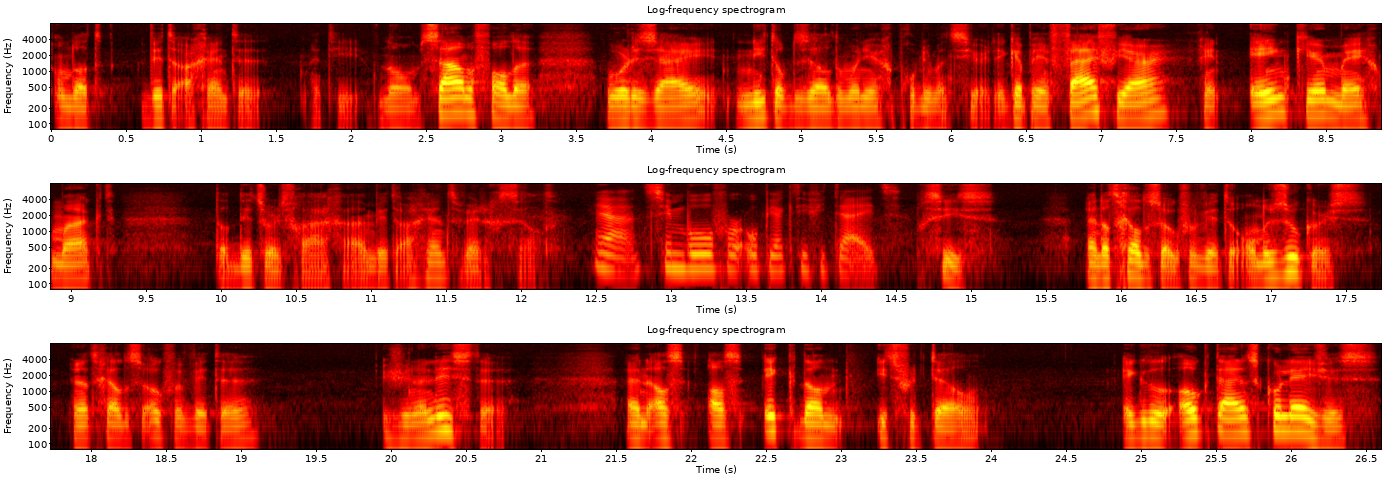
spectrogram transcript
omdat witte agenten met die norm samenvallen, worden zij niet op dezelfde manier geproblematiseerd. Ik heb in vijf jaar geen één keer meegemaakt dat dit soort vragen aan witte agenten werden gesteld. Ja, het symbool voor objectiviteit. Precies. En dat geldt dus ook voor witte onderzoekers. En dat geldt dus ook voor witte journalisten. En als, als ik dan iets vertel, ik bedoel ook tijdens colleges,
